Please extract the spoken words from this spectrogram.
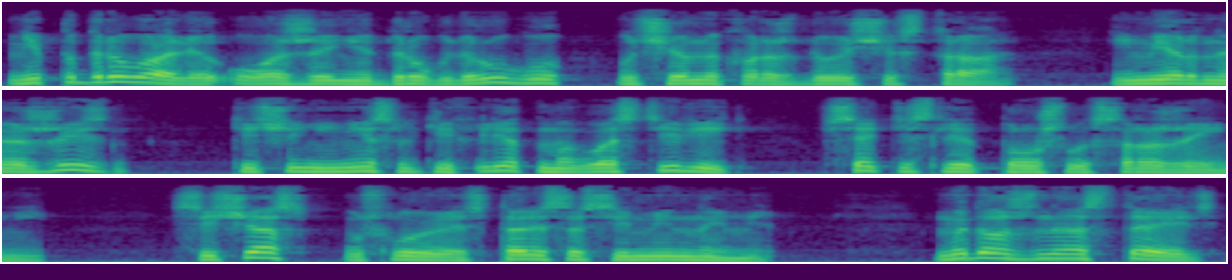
не подрывали уважение друг к другу ученых враждующих стран, и мирная жизнь в течение нескольких лет могла стереть всякий след прошлых сражений. Сейчас условия стали совсем иными. Мы должны оставить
